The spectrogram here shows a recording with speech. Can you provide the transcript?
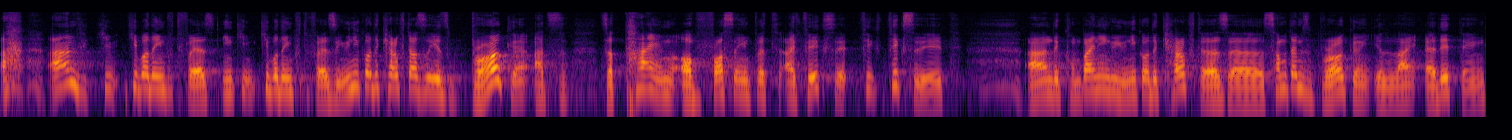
and key keyboard input phase, in key keyboard input phase, Unicode characters is broken at the time of first input, I fix it, fix, fixed it. And combining Unicode characters, uh, sometimes broken in line editing.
